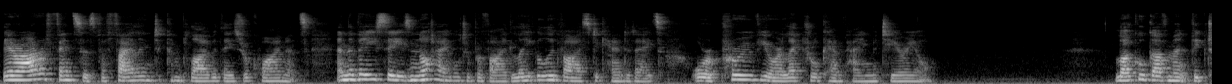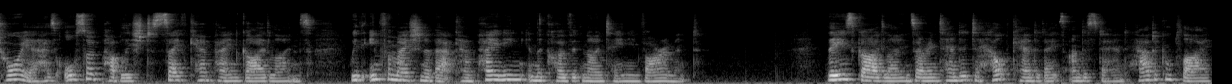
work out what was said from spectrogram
There are offences for failing to comply with these requirements, and the VEC is not able to provide legal advice to candidates or approve your electoral campaign material. Local Government Victoria has also published Safe Campaign Guidelines with information about campaigning in the COVID-19 environment. These guidelines are intended to help candidates understand how to comply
